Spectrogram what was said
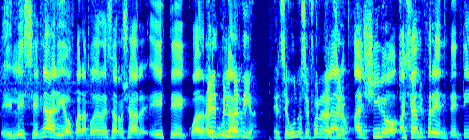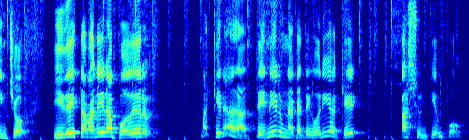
el escenario para poder desarrollar este cuadrangular. El primer día. El segundo se fueron al Giro. Al Giro, acá enfrente, Tincho. Y de esta manera poder, más que nada, tener una categoría que hace un tiempo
